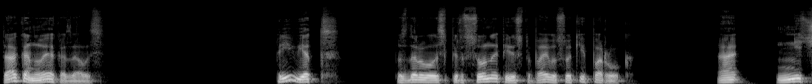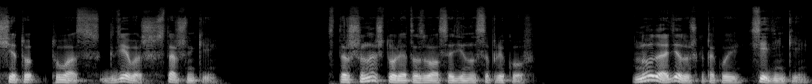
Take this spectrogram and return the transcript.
Так оно и оказалось. «Привет», — поздоровалась персона, переступая высокий порог. «А ниче тут у вас. Где ваш старшенький?» «Старшина, что ли?» — отозвался один из сопляков. «Ну да, дедушка такой, седенький».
